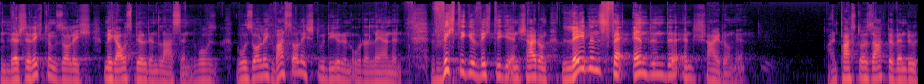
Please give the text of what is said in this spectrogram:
In welche Richtung soll ich mich ausbilden lassen? Wo, wo soll ich, was soll ich studieren oder lernen? Wichtige, wichtige Entscheidungen, lebensverändernde Entscheidungen. Ein Pastor sagte, wenn du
